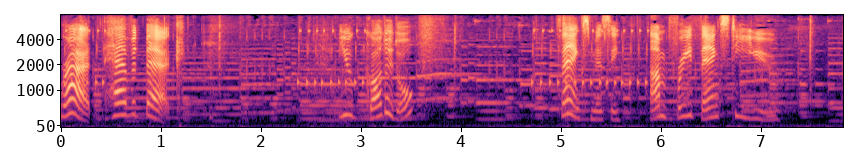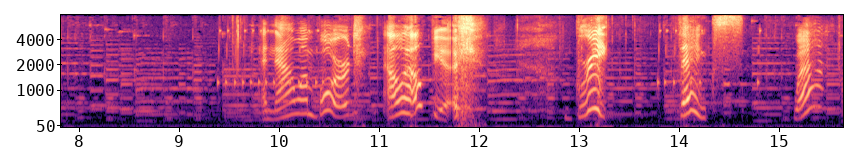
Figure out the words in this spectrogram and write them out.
Right, have it back. You got it off? Thanks, Missy. I'm free thanks to you. And now I'm bored. I'll help you. Great! Thanks! What?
